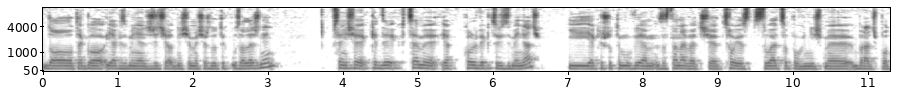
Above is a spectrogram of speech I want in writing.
do tego, jak zmieniać życie, odniesiemy się do tych uzależnień. W sensie, kiedy chcemy jakkolwiek coś zmieniać i jak już o tym mówiłem, zastanawiać się, co jest złe, co powinniśmy brać pod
